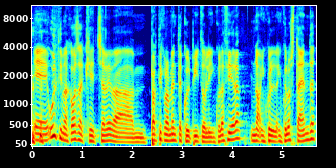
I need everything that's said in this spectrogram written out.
E ultima cosa che ci aveva mh, particolarmente colpito lì in quella fiera, no, in, quel- in quello stand,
